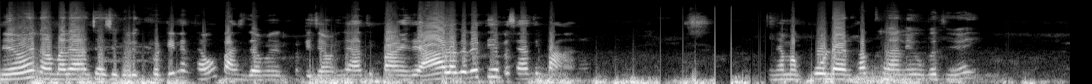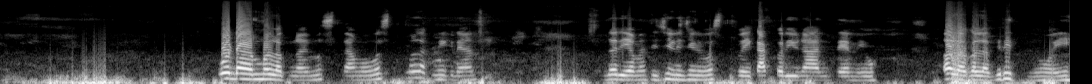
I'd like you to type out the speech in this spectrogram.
ને અમારે આ જાજુ ઘડી ખોટી નથી થવું. પાંચ દસ મિનિટ ખોટી જવાનું આથી પાણી જાય આ અલગ રહેતી પછી આથી પાણી. આમાં કોડા ને હખલા ને એવું બધું હોય. કોડા મલક નો મસ્ત. આમાં વસ્તુ મલક નીકળે આથી. દરિયામાંથી ઝીણી ઝીણી વસ્તુ હોય કાકરિયું ના ને તેને એવું. અલગ અલગ રીતનું હોય.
